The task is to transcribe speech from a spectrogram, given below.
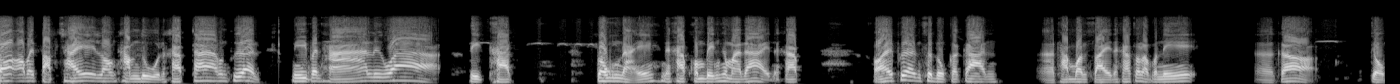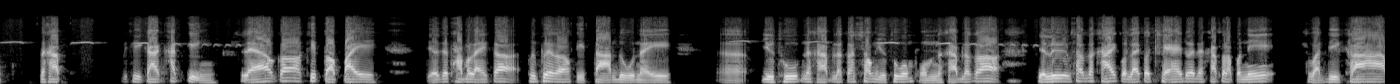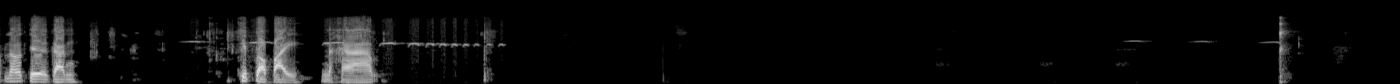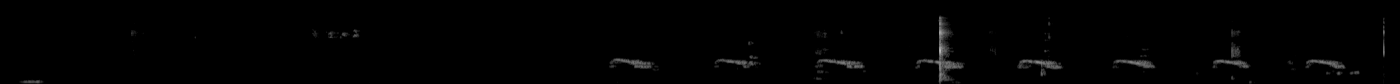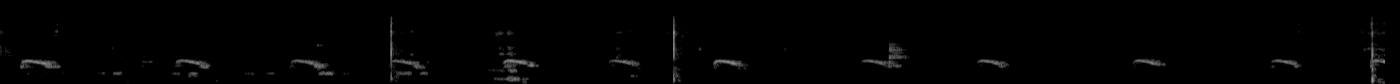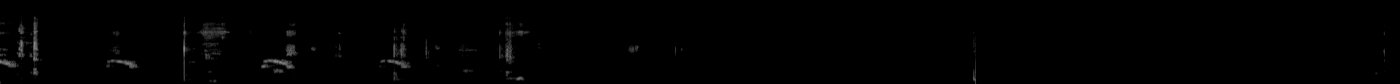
ลองเอาไปปรับใช้ลองทำดูนะครับ ถ้าเพื่อนๆมีปัญหาหรือว่าติดขัดตรงไหนนะครับคอมเมนต์เข้ามาได้นะครับ ขอให้เพื่อนสนุกกับการอ่าทำบอนไซนะครับสำหรับวันนี้อ่อก็จบนะครับ วิธีการคัดกิ่ง แล้วก็คลิปต่อไป เดี๋ยวจะทำอะไรก็เพื่อนๆก็ลองติดตามดูในอ่อ YouTube นะครับ แล้วก็ช่อง YouTube ของผมนะครับ แล้วก็อย่าลืม Subscribe กดไลค์กดแชร์ให้ด้วยนะครับสำหรับวันนี้สวัสดีครับ แล้วเจอกัน คลิปต่อไปนะครับ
